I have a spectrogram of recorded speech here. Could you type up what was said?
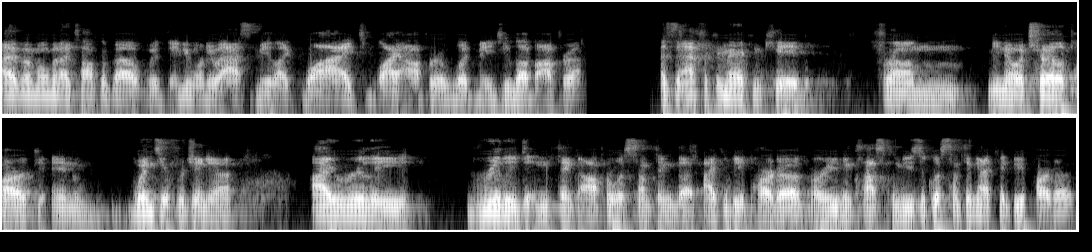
i have a moment i talk about with anyone who asks me like why why opera? What made you love opera? As an african american kid from you know a trailer park in Windsor, Virginia, I really, really didn't think opera was something that I could be a part of, or even classical music was something I could be a part of.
